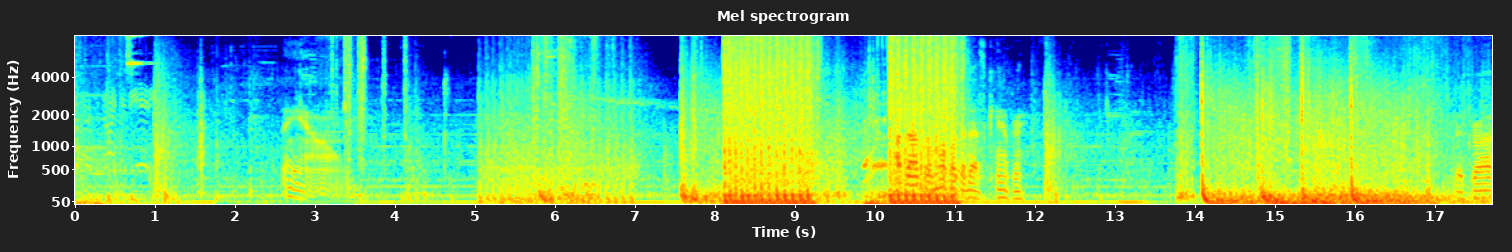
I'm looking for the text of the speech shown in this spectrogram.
Mortar strike in the area. shot to the camping. Good try.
